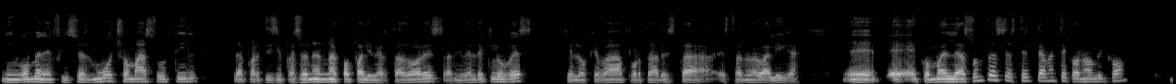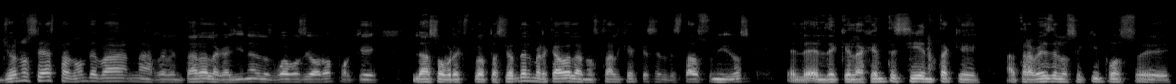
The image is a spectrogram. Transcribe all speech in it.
ningún beneficio. Es mucho más útil la participación en una Copa Libertadores a nivel de clubes que lo que va a aportar esta, esta nueva liga. Eh, eh, como el asunto es estrictamente económico, yo no sé hasta dónde van a reventar a la gallina de los huevos de oro, porque la sobreexplotación del mercado de la nostalgia, que es el de Estados Unidos, el de, que la gente sienta que a través de los equipos eh,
